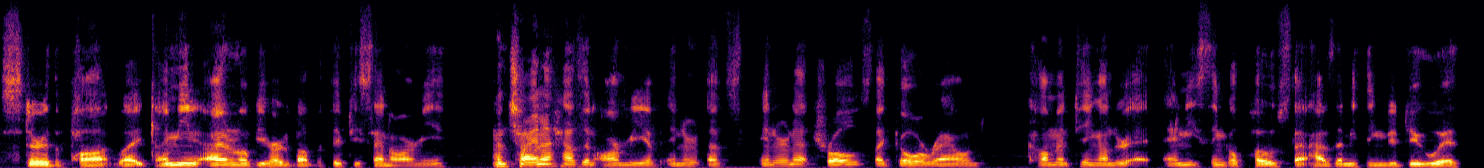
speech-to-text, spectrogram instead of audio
stir the pot. Like, I mean, I don't know if you heard about the 50 Cent Army. And China has an army of, inter- of internet trolls that go around commenting under any single post that has anything to do with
